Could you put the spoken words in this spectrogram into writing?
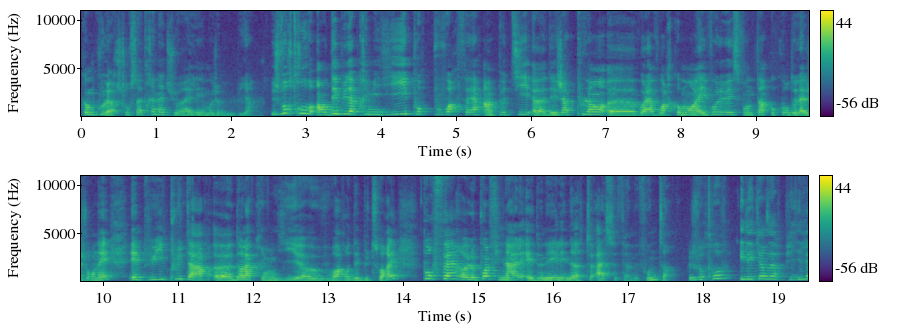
comme couleur. Je trouve ça très naturel et moi j'aime bien. Je vous retrouve en début d'après-midi pour pouvoir faire un petit euh, déjà plan, voilà, voir comment a évolué ce fond de teint au cours de la journée. Et puis plus tard dans l'après-midi, voire début de soirée, pour faire le point final et donner les notes à ce fameux fond de teint. Je vous retrouve, il est 15h pile,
